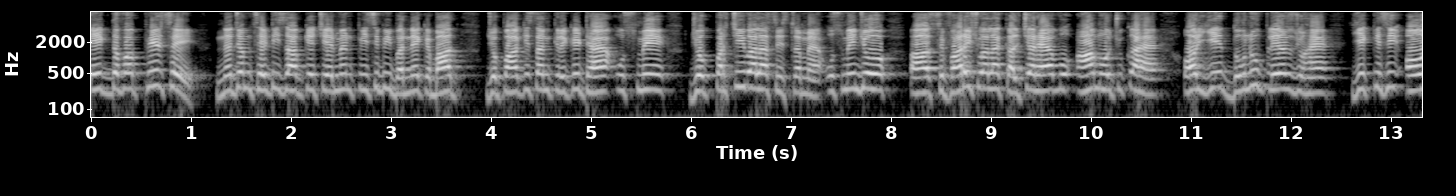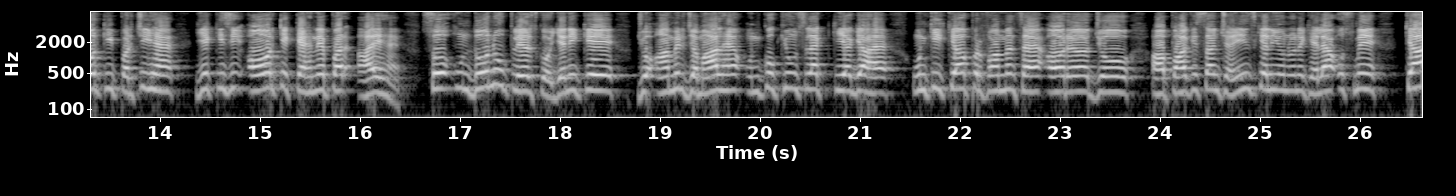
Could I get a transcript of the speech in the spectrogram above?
एक दफ़ा फिर से नजम सेठी साहब के चेयरमैन पीसीबी बनने के बाद जो पाकिस्तान क्रिकेट है, उसमें जो पर्ची वाला सिस्टम है, उसमें जो सिफारिश वाला कल्चर है, वो आम हो चुका है। और ये दोनों प्लेयर्स जो हैं, ये किसी और की पर्ची है, ये किसी और के कहने पर आए हैं। सो उन दोनों प्लेयर्स को, यानी कि जो आमिर जमाल हैं, उनको क्यों सिलेक्ट किया गया है? उनकी क्या परफॉर्मेंस है? और जो पाकिस्तान शहीन के लिए उन्होंने खेला उसमें क्या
